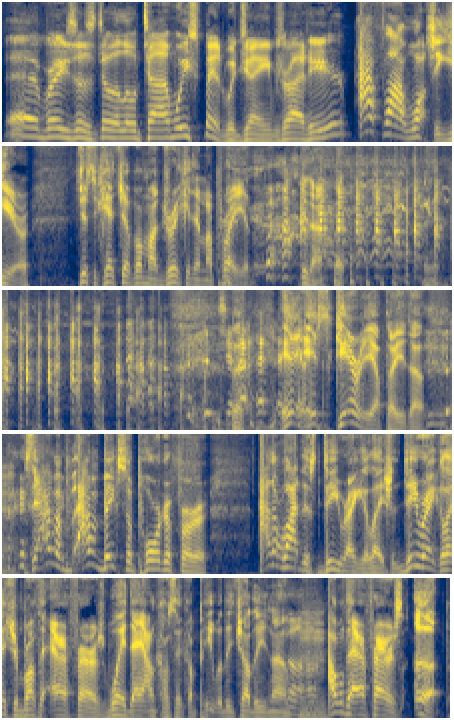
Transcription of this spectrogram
That brings us to a little time we spent with James right here. I fly once a year just to catch up on my drinking and my praying. You know. It, it's scary out there, you know. See, I'm a, I'm a big supporter for. I don't like this deregulation. Deregulation brought the airfares way down because they compete with each other, you know. Uh-huh. I want the airfares up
